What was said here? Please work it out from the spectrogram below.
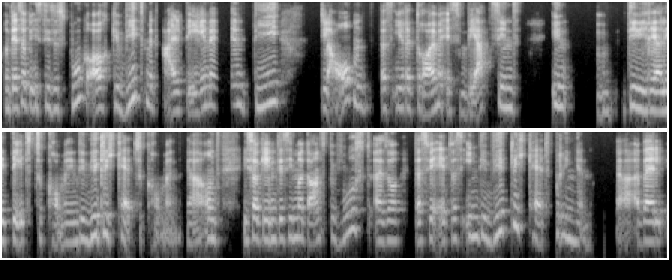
Und deshalb ist dieses Buch auch gewidmet all denen, die glauben, dass ihre Träume es wert sind, in die Realität zu kommen, in die Wirklichkeit zu kommen. Ja, und ich sage eben das immer ganz bewusst, also, dass wir etwas in die Wirklichkeit bringen. Ja, weil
